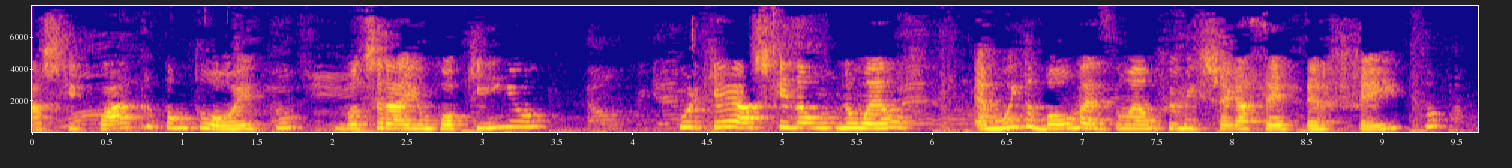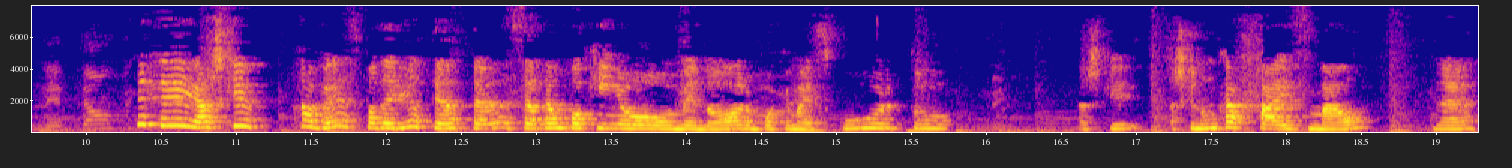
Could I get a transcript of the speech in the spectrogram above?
acho que 4.8. Vou tirar aí um pouquinho porque acho que não, não é um. É muito bom, mas não é um filme que chega a ser perfeito. sei, acho que talvez poderia ter até, ser até um pouquinho menor, um pouquinho mais curto. Acho que, acho que nunca faz mal, né?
